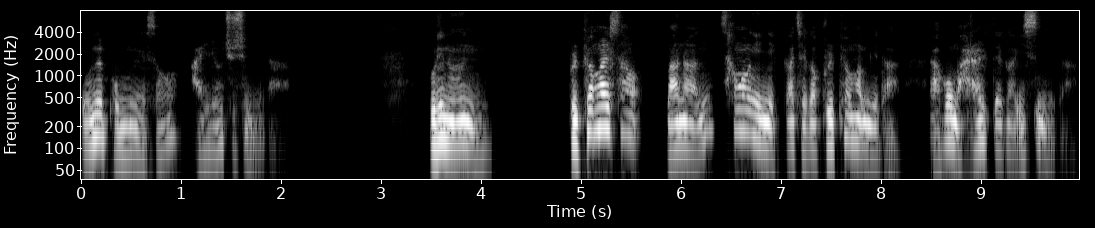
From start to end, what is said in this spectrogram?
오늘 본문에서 알려주십니다. 우리는 불평할 만한 상황이니까 제가 불평합니다. 라고 말할 때가 있습니다.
